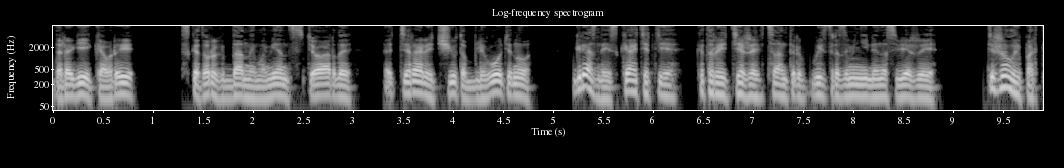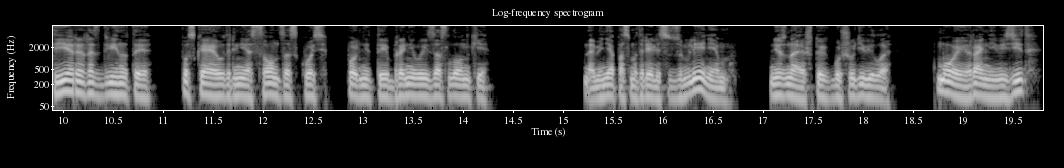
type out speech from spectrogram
Дорогие ковры, с которых в данный момент стюарды оттирали чью-то блевотину, грязные скатерти, которые те же официанты быстро заменили на свежие, тяжелые портьеры раздвинутые, пуская утреннее солнце сквозь поднятые броневые заслонки. На меня посмотрели с изумлением, не знаю, что их больше удивило. Мой ранний визит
